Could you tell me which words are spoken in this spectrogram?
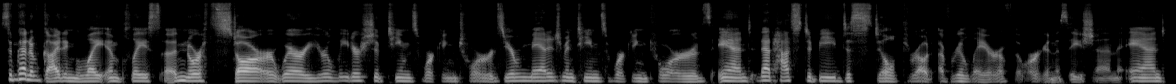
some kind of guiding light in place, a north star where your leadership team's working towards, your management team's working towards, and that has to be distilled throughout every layer of the organization. And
